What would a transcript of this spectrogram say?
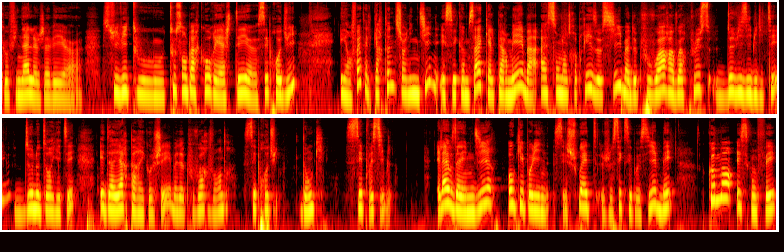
qu'au final j'avais suivi tout, tout, son parcours et acheté ses produits. Et en fait, elle cartonne sur LinkedIn et c'est comme ça qu'elle permet bah, à son entreprise aussi bah, de pouvoir avoir plus de visibilité, de notoriété et derrière par ricochet bah, de pouvoir vendre ses produits. Donc, c'est possible. Et là, vous allez me dire, ok Pauline, c'est chouette, je sais que c'est possible, mais comment est-ce qu'on fait?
